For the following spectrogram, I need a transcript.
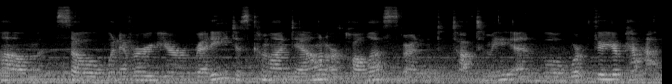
Um, so whenever you're ready, just come on down or call us and talk to me and we'll work through your path.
